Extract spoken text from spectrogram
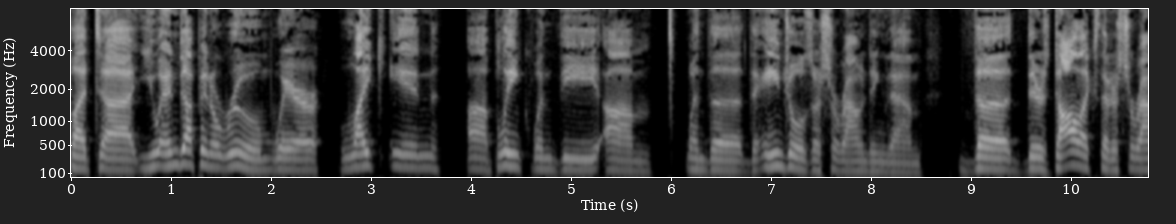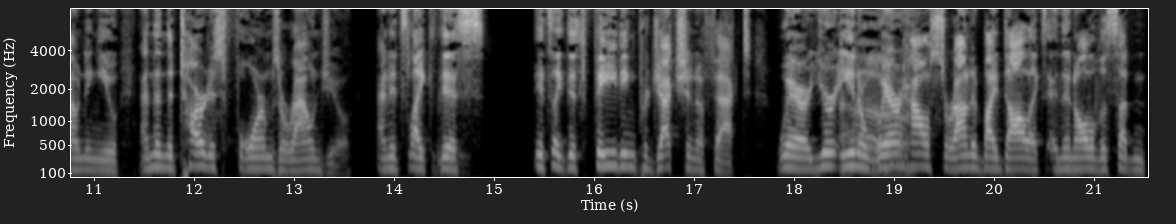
But uh, you end up in a room where, like in uh, Blink, when the um when the the angels are surrounding them, the there's Daleks that are surrounding you, and then the TARDIS forms around you, and it's like this. It's like this fading projection effect where you're in a Oh. warehouse surrounded by Daleks, and then all of a sudden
